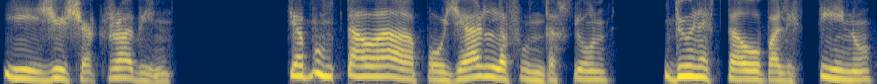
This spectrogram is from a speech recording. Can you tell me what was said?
y Yitzhak Rabin, que apuntaba a apoyar la fundación de un Estado palestino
